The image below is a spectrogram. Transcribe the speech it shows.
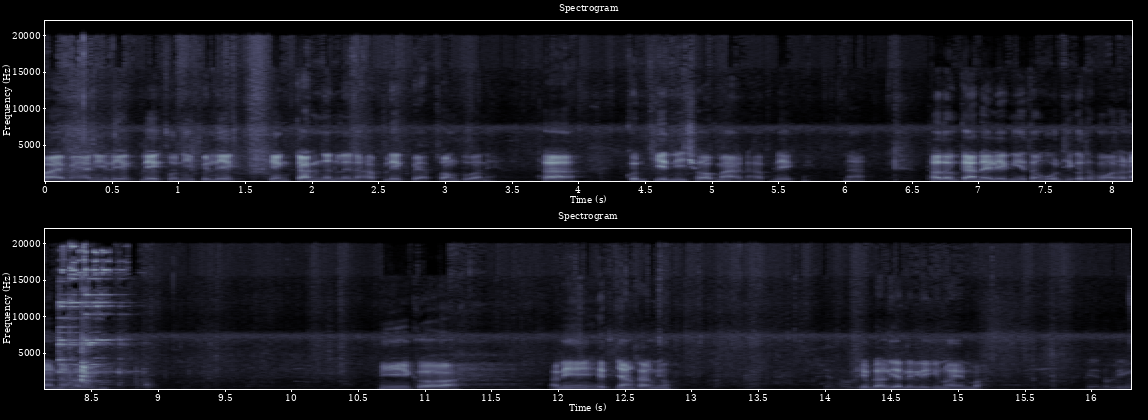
ป้ายไหมอันนี้เลขเลขตัวนี้เป็นเลขเก่งกันเงินเลยนะครับ เลขแปดสองตัวนี่ถ้าคนจีนนี่ชอบมากนะครับ เลขนี้นะถ้าต้องการได้เลขนี้ต้องโอนที่กทมเท่านั้นนะครับผมนี่ก็อันนี้เฮ็ดหยังสังนิวเก็บรายละเอียดเล็กๆน้อยๆเห็นบ่เป็นโอลิง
